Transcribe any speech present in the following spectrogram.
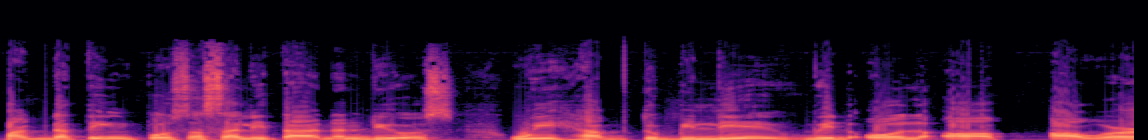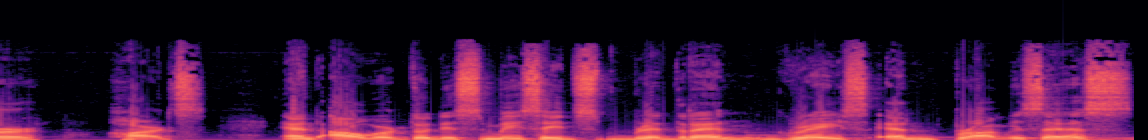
pagdating po sa salita ng Diyos, we have to believe with all of our hearts. And our to this message, brethren, grace and promises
